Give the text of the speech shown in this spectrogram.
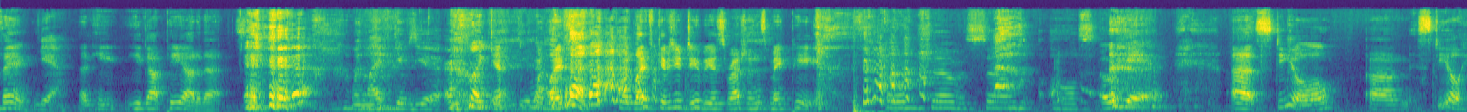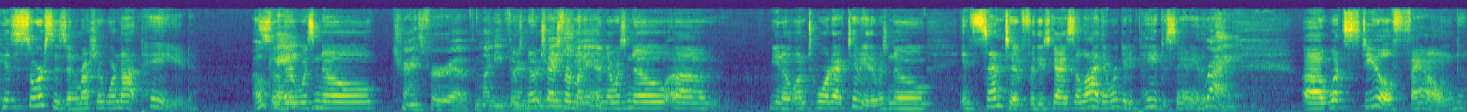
thing. Yeah. And he he got pee out of that. when life gives you, like, Yeah, can't when life when life gives you dubious Russians, make pee. Home show sounds awesome. Oh yeah. Uh, Steele, um, Steele, his sources in Russia were not paid. Okay. So there was no transfer of money. For there was no transfer of money, and there was no uh, you know untoward activity. There was no incentive for these guys to lie. They weren't getting paid to say any of this. Right. Uh, what Steele found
